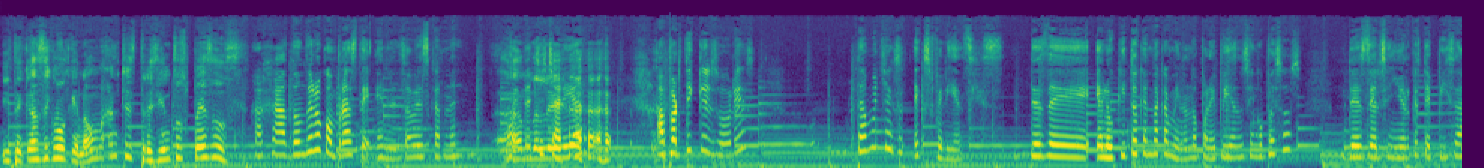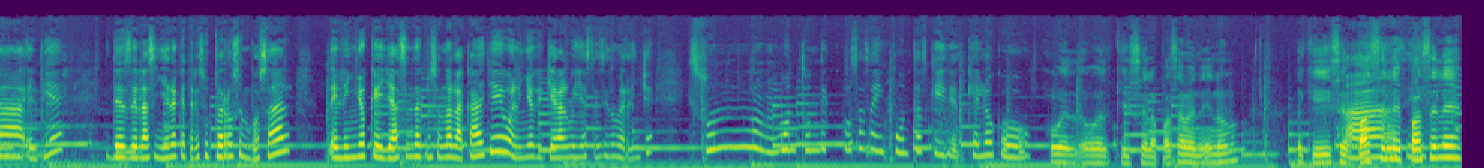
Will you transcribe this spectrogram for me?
y te quedas así como que no manches, 300 pesos. Ajá, ¿dónde lo compraste? En el Sobres, carnal. Ándale. chicharear. Aparte que el Sobres da muchas ex- experiencias. Desde el loquito que anda caminando por ahí pidiendo 5 pesos, desde el señor que te pisa el pie, desde la señora que trae su perro sin bozal, el niño que ya se anda cruzando la calle o el niño que quiere algo y ya está haciendo berrinche. Es un, un montón de cosas ahí juntas que qué loco. o, el, o el que se la pasa vendiendo, ¿no? El que dice, Ah, pásele, sí. pásele,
